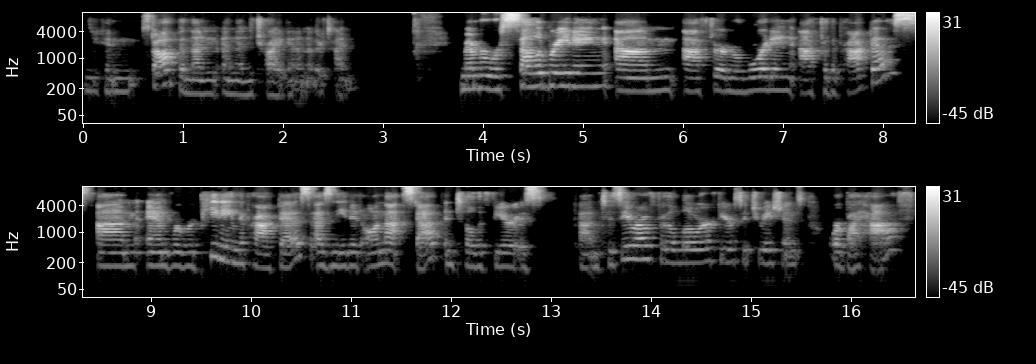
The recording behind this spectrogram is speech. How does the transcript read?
you can stop and then and then try again another time. Remember, we're celebrating um, after and rewarding after the practice, um, and we're repeating the practice as needed on that step until the fear is um, to zero for the lower fear situations or by half.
